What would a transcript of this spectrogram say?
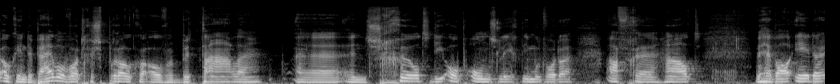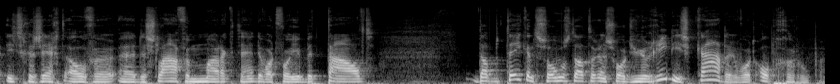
Ook in de Bijbel wordt gesproken over betalen. Uh, een schuld die op ons ligt, die moet worden afgehaald. We hebben al eerder iets gezegd over uh, de slavenmarkt. Er wordt voor je betaald. Dat betekent soms dat er een soort juridisch kader wordt opgeroepen.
